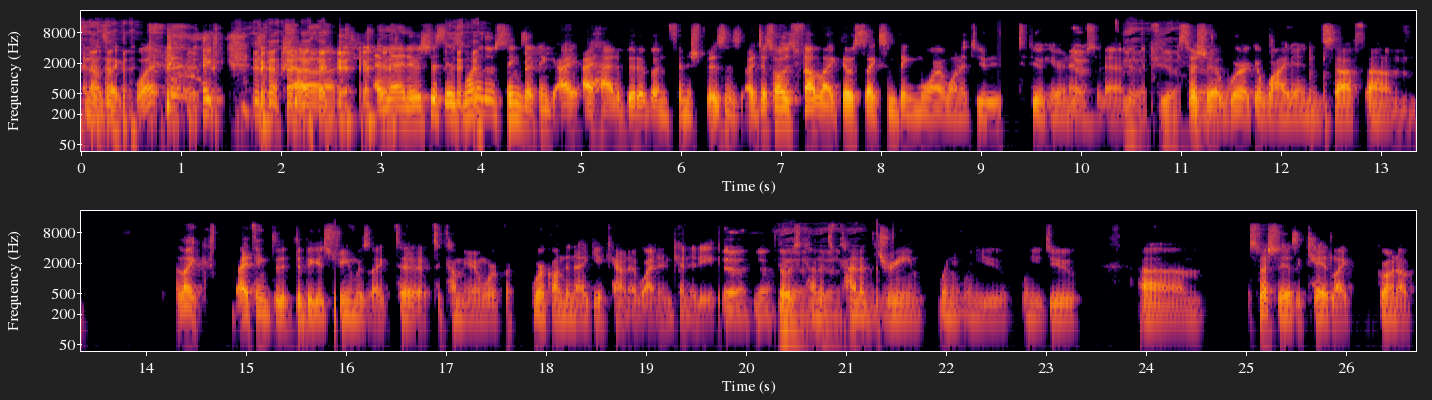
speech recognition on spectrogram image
And I was like, "What?" Like, uh, and then it was just it was one of those things. I think I I had a bit of unfinished business. I just always felt like there was like something more I wanted to to do here in Amsterdam Yeah, yeah. especially yeah. at work at Wieden and stuff. Um, like I think the, the biggest dream was like to to come here and work work on the Nike account at Wieden Kennedy. Yeah, yeah. That was Yeah, kind of yeah, kind of the dream when you- when you when you do, um, especially as a kid, like growing up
